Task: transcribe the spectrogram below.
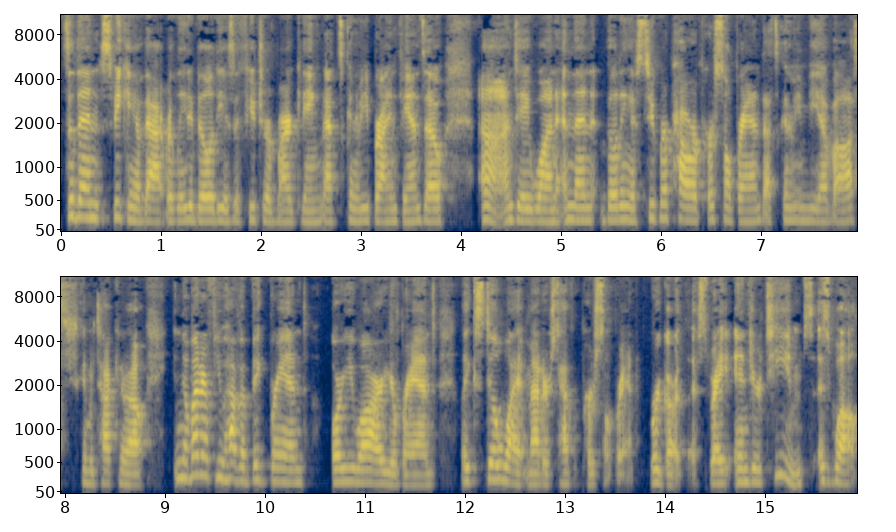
So then speaking of that, relatability is a future of marketing. That's going to be Brian Fanzo uh, on day one. And then building a superpower personal brand. That's going to be Mia Voss. She's going to be talking about no matter if you have a big brand or you are your brand, like still why it matters to have a personal brand, regardless, right? And your teams as well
